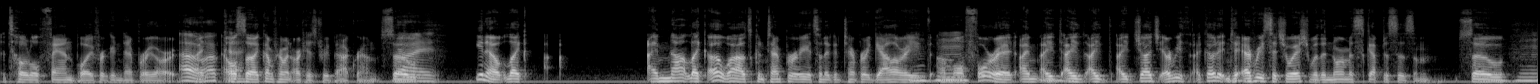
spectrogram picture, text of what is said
a total fanboy for contemporary art. Oh, I, okay. Also, I come from an art history background, so Right. you know, like. I'm not like, oh wow, it's contemporary. It's in a contemporary gallery. I'm Mm-hmm. all for it. I'm, I, I, I, I judge everything. I go to, into every situation with enormous skepticism. So Mm-hmm.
